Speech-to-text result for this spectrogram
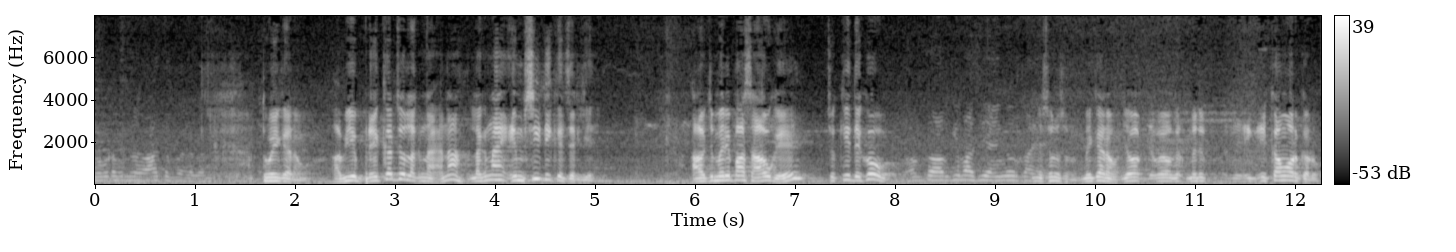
दो लगा तो वही कह रहा हूँ। अब ये ब्रेकर जो लगना है ना लगना है एमसीडी के ज़रिए। आप जब मेरे पास आओगे क्योंकि देखो। हम तो आपके पास ही आएँगे और कहाँ सुनो सुनो मैं कह रहा हूँ जब आप- जब अगर मेरे एक, काम और करो।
